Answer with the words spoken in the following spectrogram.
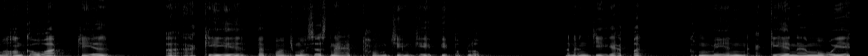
មើលអង្គរវត្តជាអឺអាគារពាក់ព័ន្ធជាមួយសាសនាធំជាងគេពីពិភពលោកអាហ្នឹងជាការប៉ັດគ្មានអាគារណាមួយទេ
